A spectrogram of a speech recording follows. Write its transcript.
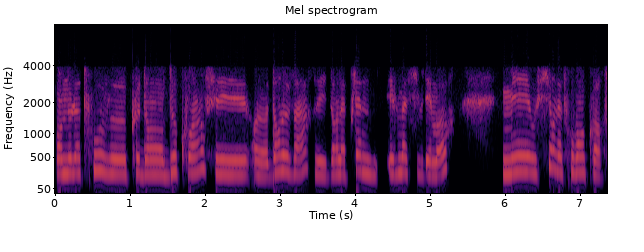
On ne la trouve euh, que dans deux coins, c'est dans le Var et dans la plaine et le massif des Morts, mais aussi on la trouve en Corse.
